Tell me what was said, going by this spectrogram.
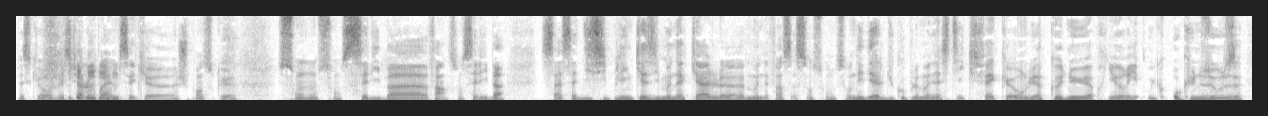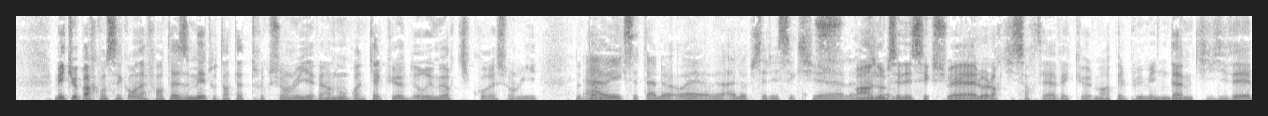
Parce que Robespierre, le problème, c'est que je pense que son, son célibat, enfin, son célibat, sa, sa discipline quasi monacale, euh, mon- enfin, son, son, son idéal du couple monastique fait qu'on lui a connu, a priori, aucune zouze, mais que par conséquent, on a fantasmé tout un tas de trucs sur lui. Il y avait un nombre incalculable de rumeurs qui couraient sur lui, notamment. Ah oui, que c'était un, ouais, un obsédé sexuel. un genre- obsédé sexuel, ou alors qui sortait avec, euh, je me rappelle plus, mais une dame qui vivait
